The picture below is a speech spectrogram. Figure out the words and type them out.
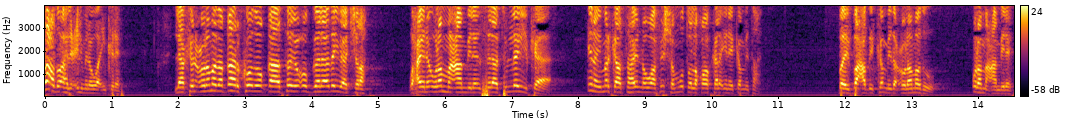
Bacdu ahli cilmina waa inkireen. Laakiin culammada qaarkood oo qaatay oo oggolaaday baa jira. Waxayna ula macaamileen salaatuleylka inay markaa tahay nawaafisha mutlaq oo kale inay ka mid tahay. Bay bacdi ka mida culammadu ula macaamileen.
